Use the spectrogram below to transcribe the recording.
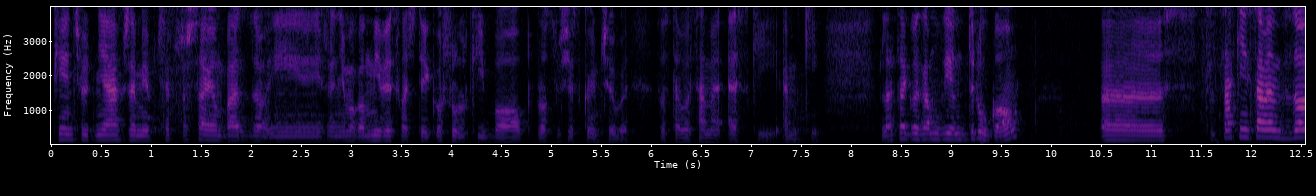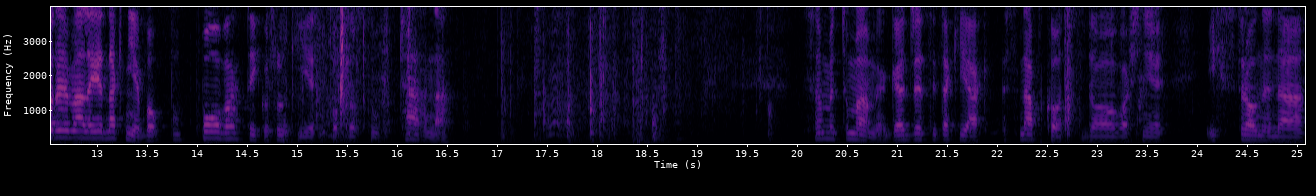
pięciu dniach, że mnie przepraszają bardzo i że nie mogą mi wysłać tej koszulki, bo po prostu się skończyły. Zostały same Eski i Mki. Dlatego zamówiłem drugą. e, Z takim samym wzorem, ale jednak nie, bo po- połowa tej koszulki jest po prostu czarna. Co my tu mamy? Gadżety takie jak Snapcode do właśnie ich strony na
